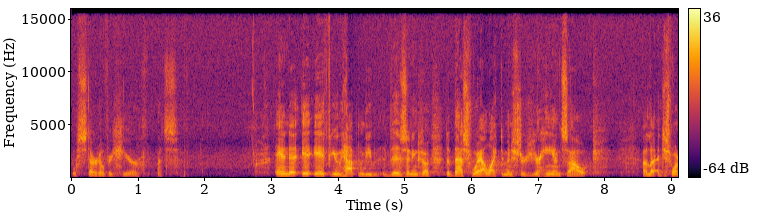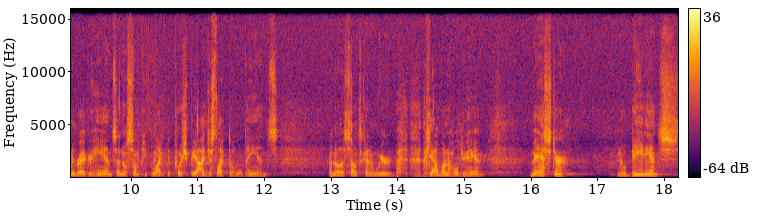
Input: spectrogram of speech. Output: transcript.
We'll start over here. Let's. And uh, if you happen to be visiting, the best way I like to minister is your hands out. I, just want to grab your hands. I know some people like to push me. I just like to hold hands. I know that sounds kind of weird, but yeah, I want to hold your hand. Master, in obedience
